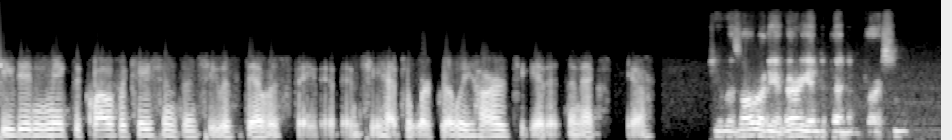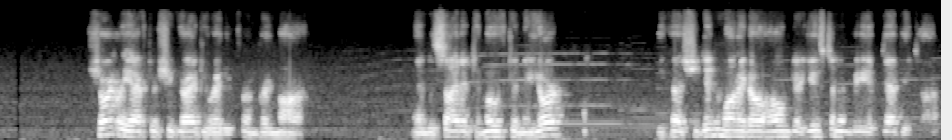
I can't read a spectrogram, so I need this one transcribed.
She didn't make the qualifications and she was devastated and she had to work really hard to get it the next year. She was already a very independent person shortly after she graduated from Bryn Mawr and decided to move to New York because she didn't want to go home to Houston and be a debutante.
